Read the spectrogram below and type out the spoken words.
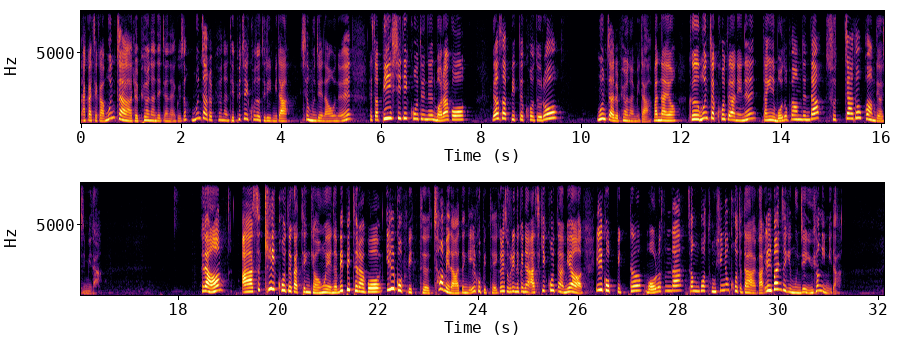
아까 제가 문자를 표현한다 했잖아요. 그죠? 문자를 표현한 대표적인 코드들입니다. 시험 문제에 나오는. 그래서 BCD 코드는 뭐라고? 6비트 코드로 문자를 표현합니다. 맞나요? 그 문자 코드 안에는 당연히 뭐도 포함된다? 숫자도 포함되어집니다. 그 다음 아 스키 코드 같은 경우에는 몇 비트라고? 7비트 처음에 나왔던 게 7비트예요. 그래서 우리는 그냥 아스키 코드 하면 7비트 뭐로 쓴다? 정보통신용 코드다가 일반적인 문제 유형입니다.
